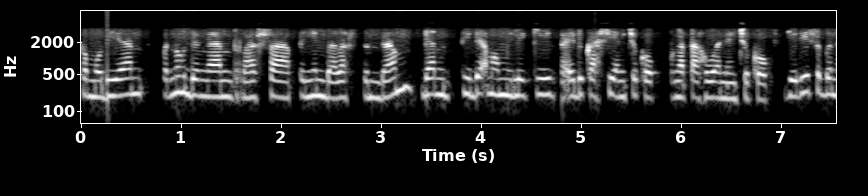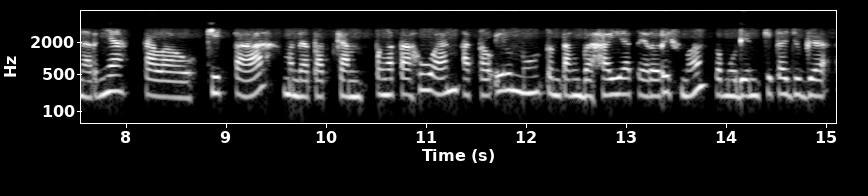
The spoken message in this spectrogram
kemudian penuh dengan rasa pengen balas dendam dan tidak memiliki edukasi yang cukup, pengetahuan yang cukup. Jadi sebenarnya kalau kita mendapatkan pengetahuan atau ilmu tentang bahaya terorisme, kemudian kita juga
